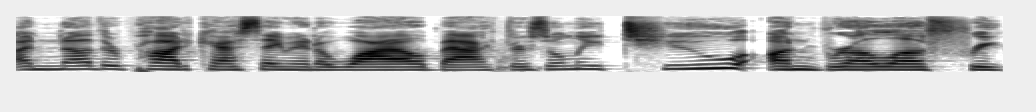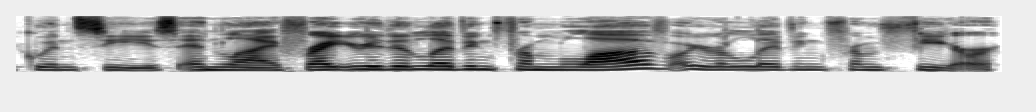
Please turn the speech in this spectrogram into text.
another podcast I made a while back, there's only two umbrella frequencies in life, right? You're either living from love or you're living from fear.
